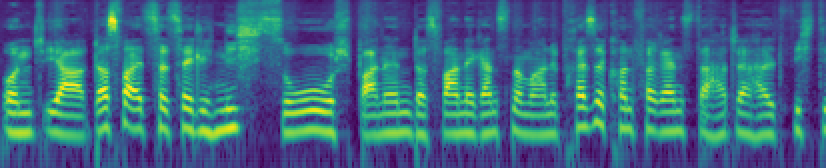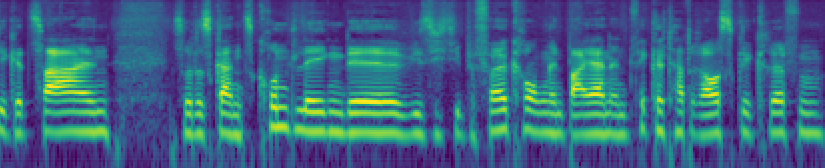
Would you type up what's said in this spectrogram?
Und ja, das war jetzt tatsächlich nicht so spannend. Das war eine ganz normale Pressekonferenz. Da hat er halt wichtige Zahlen, so das ganz Grundlegende, wie sich die Bevölkerung in Bayern entwickelt hat, rausgegriffen.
